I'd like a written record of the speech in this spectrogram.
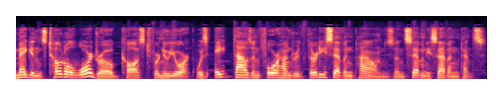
Meghan's total wardrobe cost for New York was £8,437.77.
